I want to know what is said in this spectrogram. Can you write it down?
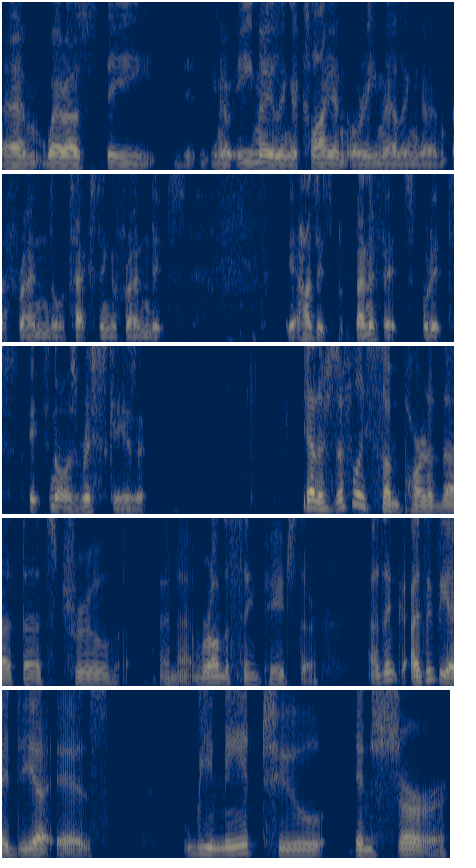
um, whereas the, you know emailing a client or emailing a, a friend or texting a friend, it's it has its benefits, but it's it's not as risky, is it? Yeah, there's definitely some part of that that's true and uh, we're on the same page there. I think I think the idea is we need to ensure,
